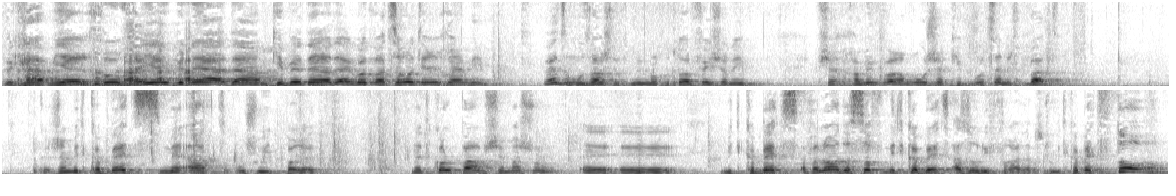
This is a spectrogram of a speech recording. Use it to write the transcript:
וגם יארכו חיי בני האדם, כי בהיעדר הדאגות והצרות יאריכו ימים. ואיזה מוזר שתתמיד מלכותו אלפי שנים. כשהחכמים כבר אמרו שהקיבוץ הנכבד, כאשר מתקבץ מעט הוא שהוא יתפרד. זאת אומרת, כל פעם שמשהו אה, אה, מתקבץ, אבל לא עד הסוף מתקבץ, אז הוא נפרד. אבל כשהוא מתקבץ טוב,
